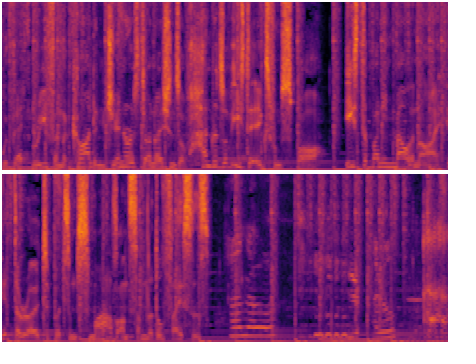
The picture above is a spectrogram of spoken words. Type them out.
With that brief and the kind and generous donations of hundreds of Easter eggs from SPAR, Easter Bunny Mel and I hit the road to put some smiles on some little faces. Hello. Hello.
